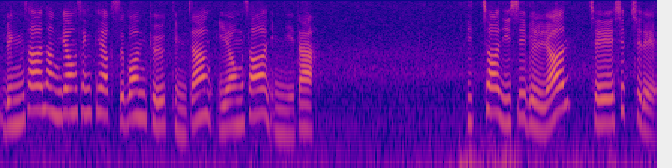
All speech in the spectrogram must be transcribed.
맹산환경생태학습원 교육팀장 이영선입니다. 2021년 제17회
